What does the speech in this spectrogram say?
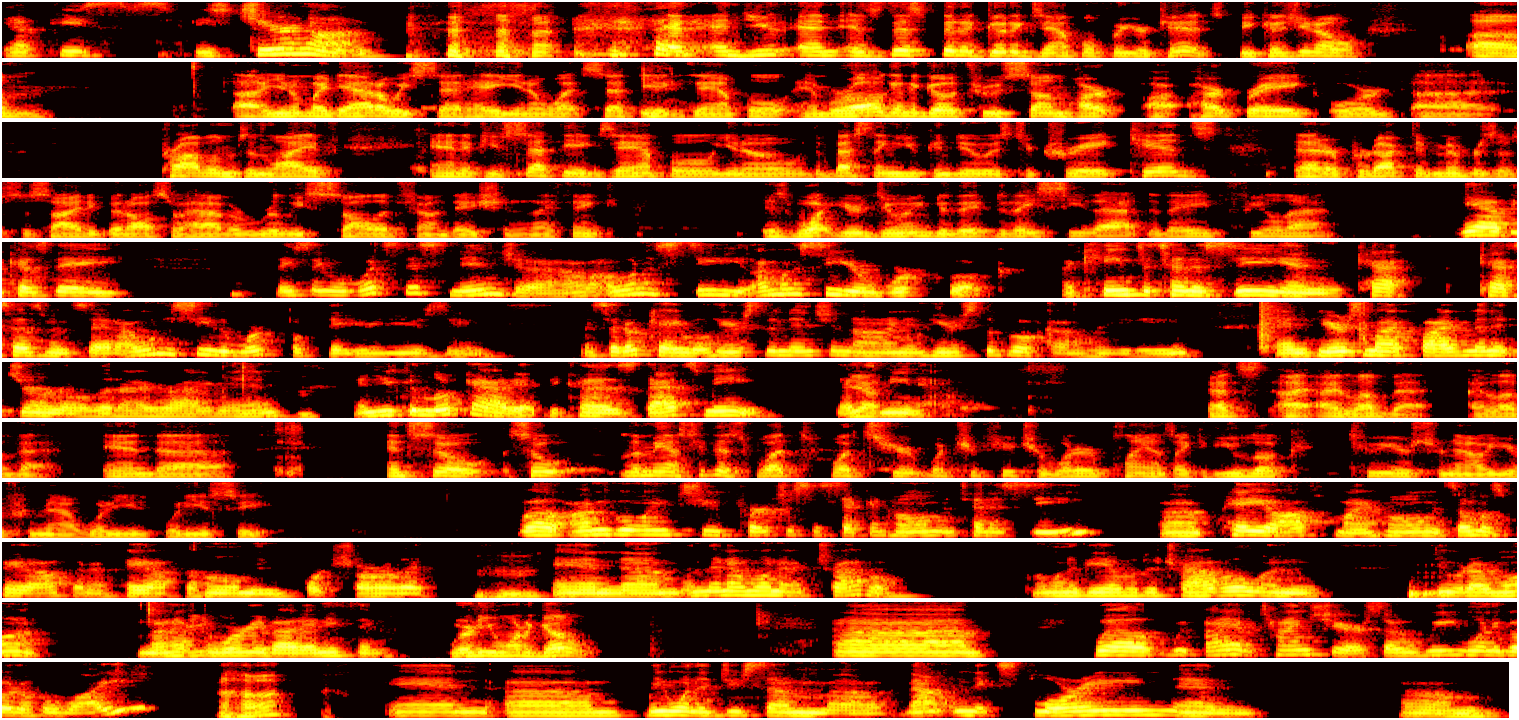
Yep, he's he's cheering on. and and you and has this been a good example for your kids because you know um uh, you know my dad always said hey you know what set the example and we're all going to go through some heart heartbreak or uh problems in life and if you set the example you know the best thing you can do is to create kids that are productive members of society, but also have a really solid foundation. And I think is what you're doing. Do they do they see that? Do they feel that? Yeah, because they they say, well, what's this ninja? I, I want to see. I want to see your workbook. I came to Tennessee, and Kat Kat's husband said, I want to see the workbook that you're using. I said, okay, well, here's the Ninja Nine, and here's the book I'm reading, and here's my five minute journal that I write in, mm-hmm. and you can look at it because that's me. That's yep. me now. That's I, I love that. I love that. And uh, and so so let me ask you this: what what's your what's your future? What are plans? Like if you look two years from now, a year from now, what do you what do you see? Well, I'm going to purchase a second home in Tennessee um, pay off my home. It's almost paid off. And to pay off the home in Port Charlotte, mm-hmm. and um, and then I want to travel. I want to be able to travel and do what I want, not have to worry about anything. Where do you want to go? Um, well, we, I have a timeshare, so we want to go to Hawaii. Uh huh. And um, we want to do some uh, mountain exploring and um,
